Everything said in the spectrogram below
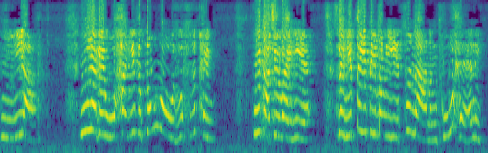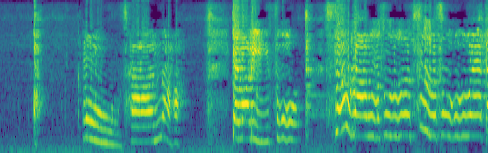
你呀。你也给我喊你就懂我是夫听，你敢去外面，是你对对忙叶子哪能过海呢？啊，母惨呐！该往里夫受郎子自负高，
